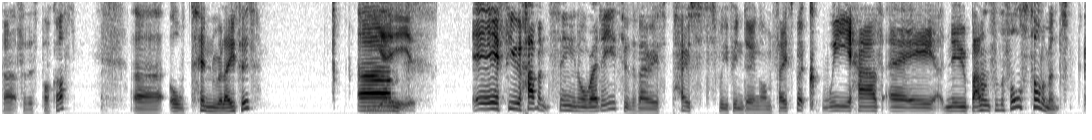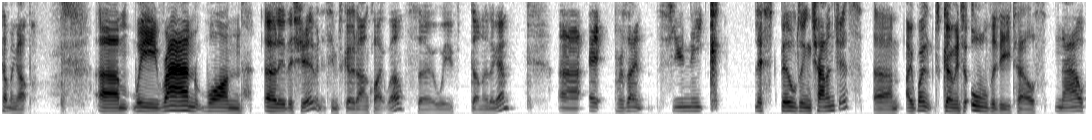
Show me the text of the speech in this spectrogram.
uh, for this podcast, uh, all tin related. Um, yes. If you haven't seen already through the various posts we've been doing on Facebook, we have a new Balance of the Force tournament coming up. Um, we ran one earlier this year and it seemed to go down quite well, so we've done it again. Uh, it presents unique list building challenges. Um, I won't go into all the details now,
